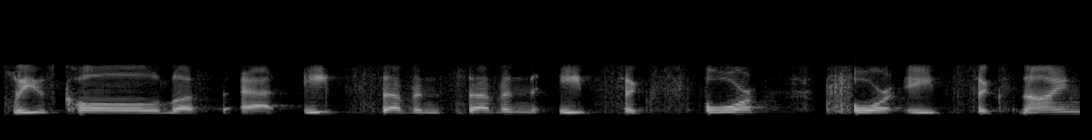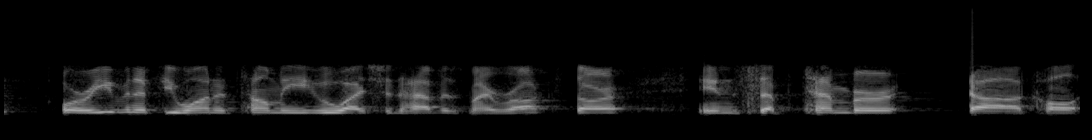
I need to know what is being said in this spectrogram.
please call us at eight seven seven eight six four four eight six nine or even if you want to tell me who I should have as my rock star in September, uh, call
